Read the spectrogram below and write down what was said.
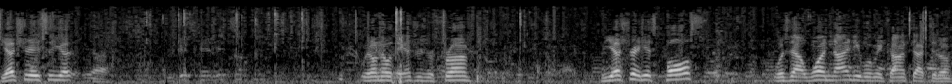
Yesterday, so you got, yeah. We don't know what the injuries are from. But yesterday, his pulse was at 190 when we contacted him.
